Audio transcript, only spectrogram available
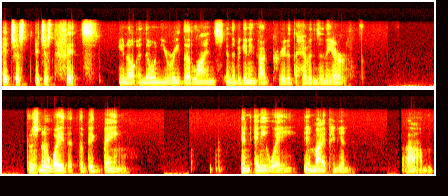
it just it just fits, you know. And then when you read the lines in the beginning, God created the heavens and the earth. There's no way that the Big Bang, in any way, in my opinion, um,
